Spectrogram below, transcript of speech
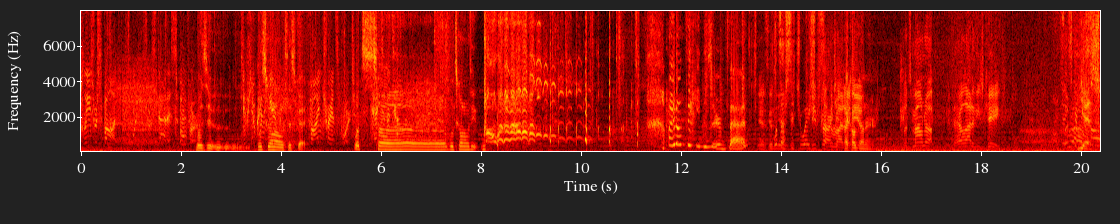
please respond. What is your status? Over. What's it? What's going on with this guy? Find transport. What's uh? what's going on with you? I don't think he that. Yeah. What's yeah. our situation, Chief's got the Sergeant? right I called idea. Gunner. Let's mount up. Get the hell out of these caves. Yes,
